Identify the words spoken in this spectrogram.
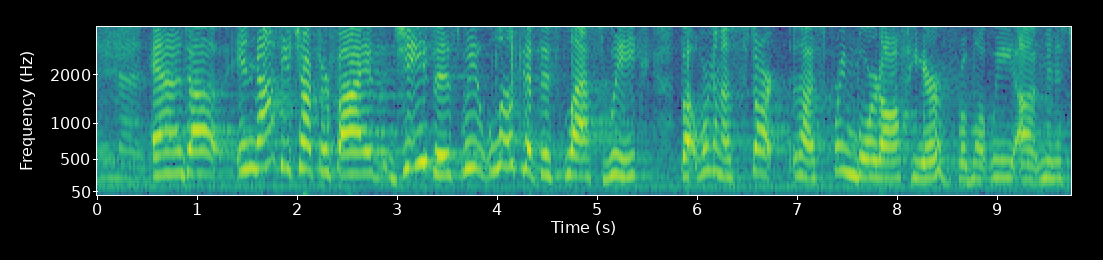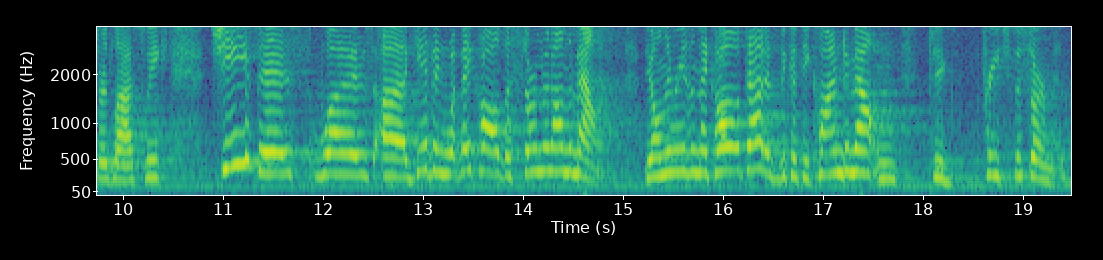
Amen. And uh, in Matthew chapter 5, Jesus, we looked at this last week, but we're going to start uh, springboard off here from what we uh, ministered last week. Jesus was uh, giving what they call the Sermon on the Mount. The only reason they call it that is because he climbed a mountain to preach the sermon.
